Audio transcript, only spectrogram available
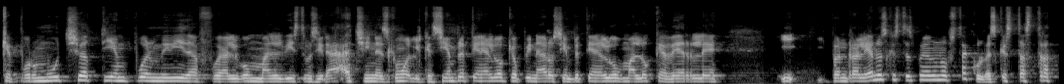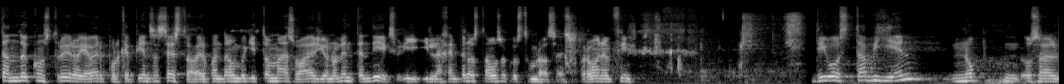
que por mucho tiempo en mi vida fue algo mal visto, decir, ah, china, es como el que siempre tiene algo que opinar o siempre tiene algo malo que verle. Y, pero en realidad no es que estés poniendo un obstáculo, es que estás tratando de construir, oye, a ver, ¿por qué piensas esto? A ver, cuéntame un poquito más, o a ver, yo no lo entendí, y, y la gente no estamos acostumbrados a eso. Pero bueno, en fin, digo, está bien, no, o sea,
